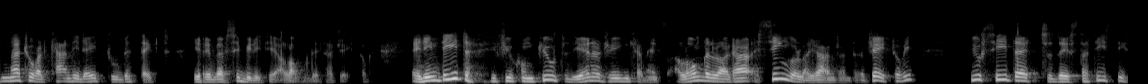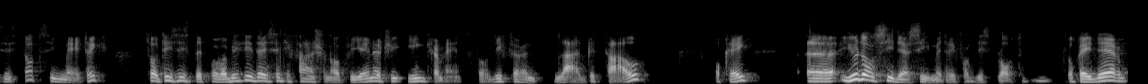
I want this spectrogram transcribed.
natural candidate to detect irreversibility along the trajectory. And indeed, if you compute the energy increments along a single Lagrangian trajectory, you see that the statistics is not symmetric, so this is the probability density function of the energy increments for different lag tau. Okay, uh, you don't see the symmetry from this plot. Okay, they're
